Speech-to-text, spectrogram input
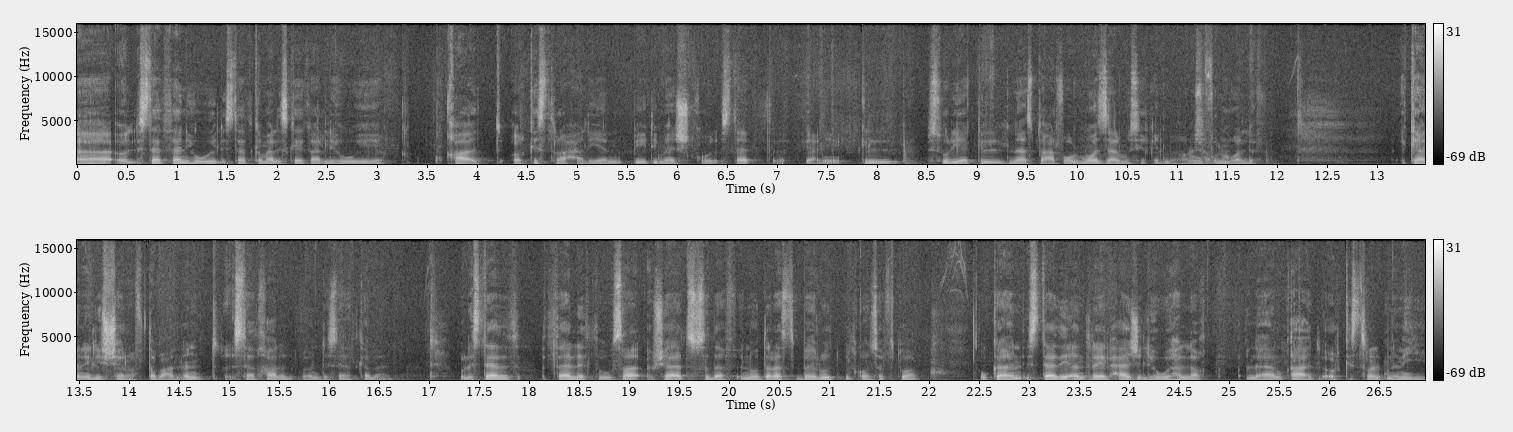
آه الأستاذ الثاني هو الأستاذ كمال سكيكر اللي هو قائد أوركسترا حاليا بدمشق. والأستاذ يعني كل بسوريا كل الناس بتعرفه الموزع الموسيقي المعروف. والمؤلف. كان لي الشرف طبعا عند الاستاذ خالد وعند الاستاذ كمال. والأستاذ الثالث وشاءت الصدف إنه درست بيروت بالكونسرفتوار وكان أستاذي أندري الحاج اللي هو هلأ الآن قائد الأوركسترا اللبنانية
